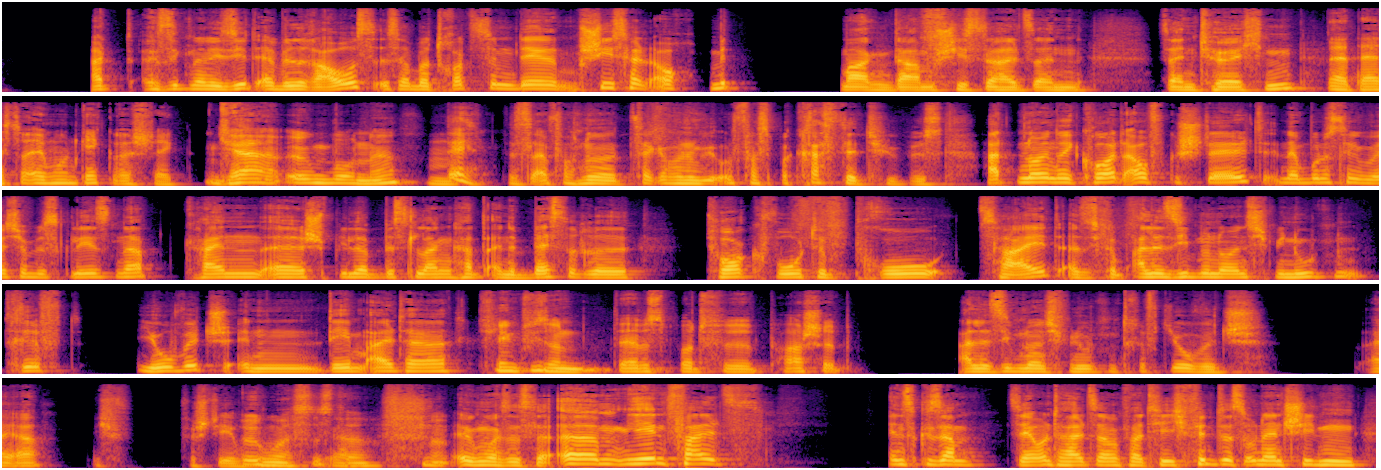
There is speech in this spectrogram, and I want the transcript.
Hat signalisiert, er will raus, ist aber trotzdem, der schießt halt auch mit Magen-Darm, schießt er halt sein, sein Törchen. Da, da ist doch irgendwo ein Gag versteckt. Ja, irgendwo, ne? Nee, das ist einfach nur, zeigt einfach nur, wie unfassbar krass der Typ ist. Hat einen neuen Rekord aufgestellt in der Bundesliga, ob ihr es gelesen habt. Kein äh, Spieler bislang hat eine bessere Torquote pro Zeit. Also ich glaube, alle 97 Minuten trifft Jovic in dem Alter. Klingt wie so ein Werbespot für Parship. Alle 97 Minuten trifft Jovic. Ah ja, ich verstehe. Irgendwas ist Ja. da. Ja. Irgendwas ist da. Ähm, jedenfalls insgesamt sehr unterhaltsame Partie. Ich finde, das Unentschieden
